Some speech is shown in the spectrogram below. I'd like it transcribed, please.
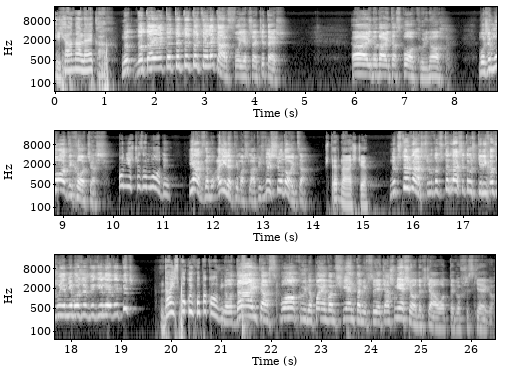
Ja na lekach. No, no to, to, to, to, to, to lekarstwo je przecie też. Aj, no daj ta spokój, no. Może młody chociaż. On jeszcze za młody. Jak za mu... A ile ty masz lat? Już wyższy od ojca. 14. No 14, no to 14 to już kielicha z wujem nie może w Wigilię wypić? Daj spokój chłopakowi. No daj ta spokój, no powiem wam, święta mi psujecie, aż mnie się odechciało od tego wszystkiego.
